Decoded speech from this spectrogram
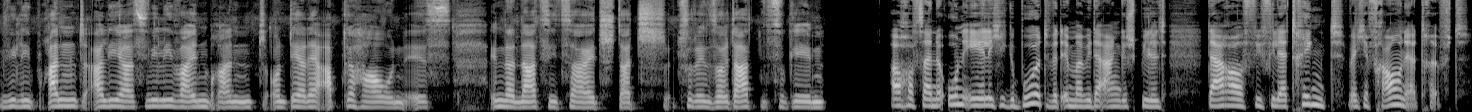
Willy Brandt alias Willy Weinbrand und der, der abgehauen ist in der Nazizeit, statt zu den Soldaten zu gehen. Auch auf seine uneheliche Geburt wird immer wieder angespielt, darauf, wie viel er trinkt, welche Frauen er trifft.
